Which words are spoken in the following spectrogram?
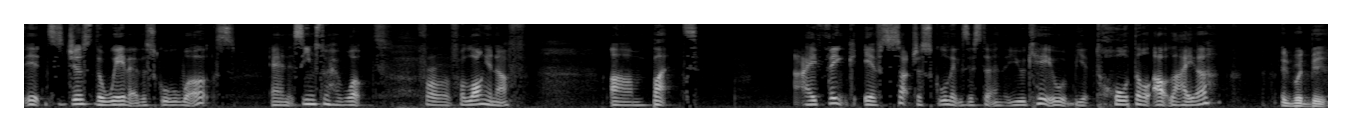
it's just the way that the school works, and it seems to have worked for for long enough. Um, but I think if such a school existed in the UK, it would be a total outlier, It would be.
